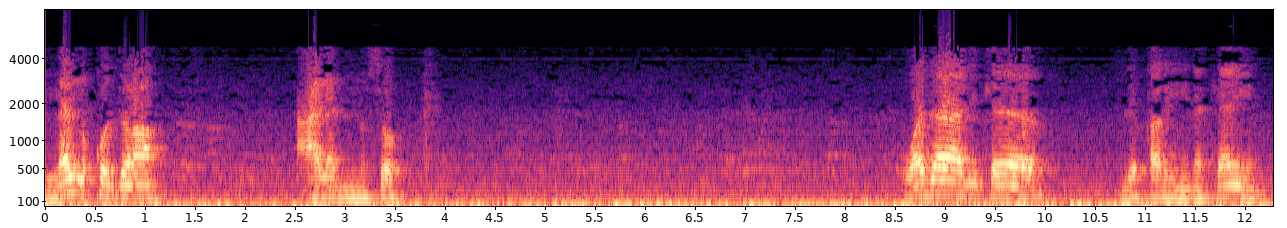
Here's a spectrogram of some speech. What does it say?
لا القدرة على النسك. وذلك لقرينتين.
